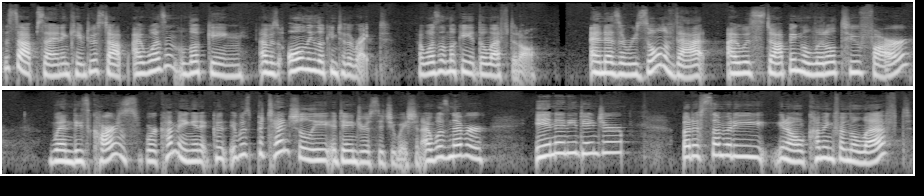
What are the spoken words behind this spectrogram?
the stop sign and came to a stop, I wasn't looking, I was only looking to the right. I wasn't looking at the left at all. And as a result of that, I was stopping a little too far when these cars were coming, and it could, it was potentially a dangerous situation. I was never in any danger, but if somebody, you know, coming from the left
